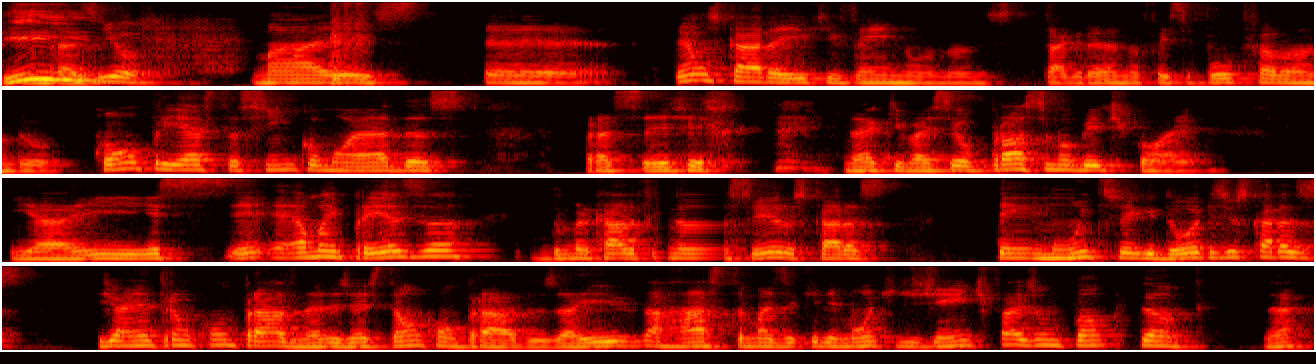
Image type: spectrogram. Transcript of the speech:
no Brasil, mas é, tem uns caras aí que vem no, no, Instagram, no Facebook, falando compre estas cinco moedas para ser, né, que vai ser o próximo Bitcoin. E aí, esse, é uma empresa do mercado financeiro, os caras têm muitos seguidores e os caras já entram comprados, né? Eles já estão comprados. Aí arrasta mais aquele monte de gente, faz um pump dump, né?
